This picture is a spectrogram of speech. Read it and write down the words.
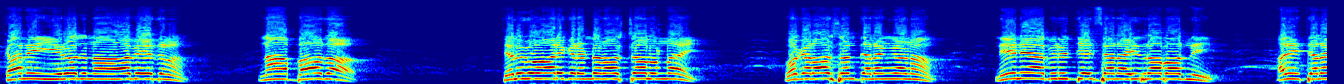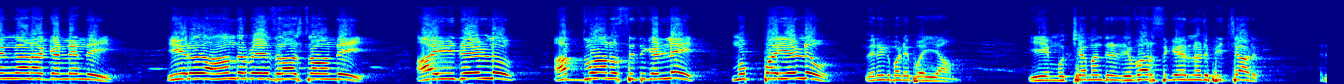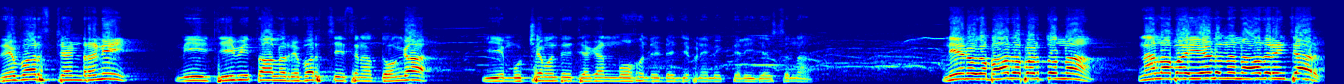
కానీ ఈరోజు నా ఆవేదన నా బాధ తెలుగువారికి రెండు రాష్ట్రాలు ఉన్నాయి. ఒక రాష్ట్రం తెలంగాణ. నేనే అభివృద్ధి చేశాను హైదరాబాద్ని. అది తెలంగాణకి వెళ్ళింది. ఈరోజు ఆంధ్రప్రదేశ్ రాష్ట్రం ఉంది. ఐదేళ్ళు అధ్వాన స్థితికి వెళ్ళి ముప్పై ఏళ్ళు వెనుకబడిపోయాం. ఈ ముఖ్యమంత్రి రివర్స్ గేర్ నడిపించాడు. రివర్స్ టెండర్ అని మీ జీవితాలను రివర్స్ చేసిన దొంగ ఈ ముఖ్యమంత్రి జగన్మోహన్ రెడ్డి అని చెప్పి నేను మీకు తెలియజేస్తున్నా. నేను ఒక బాధపడుతున్నా. నలభై ఏళ్ళు నన్ను ఆదరించారు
